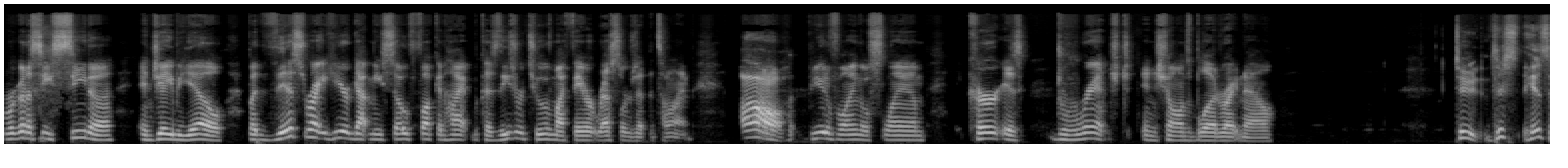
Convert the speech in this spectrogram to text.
we're gonna see Cena and JBL, but this right here got me so fucking hyped because these were two of my favorite wrestlers at the time. Oh, beautiful angle slam. Kurt is drenched in Shawn's blood right now. dude this his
